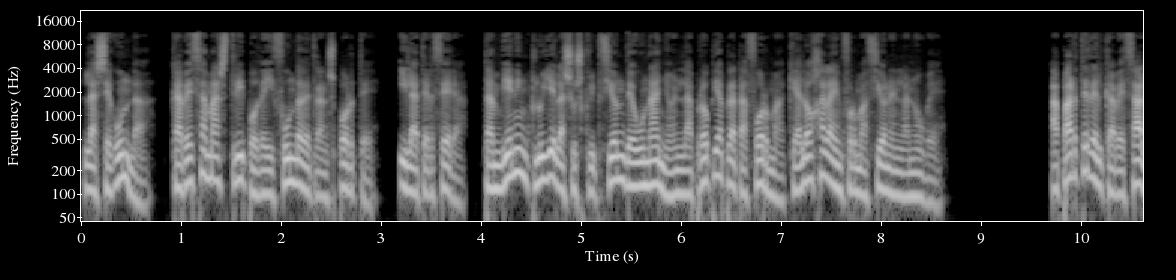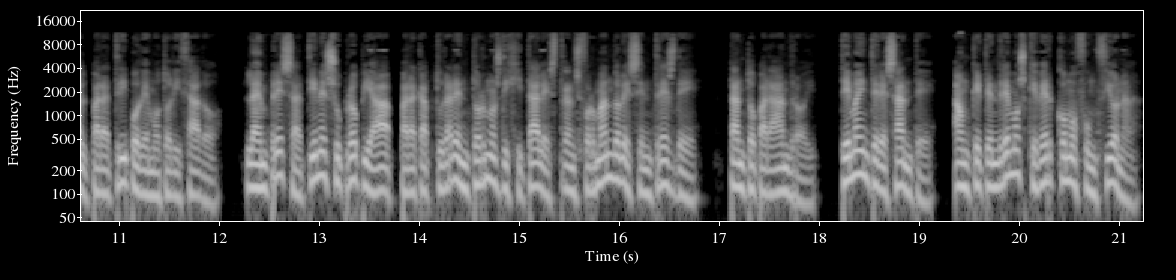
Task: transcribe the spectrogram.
La segunda, cabeza más trípode y funda de transporte y la tercera, también incluye la suscripción de un año en la propia plataforma que aloja la información en la nube. Aparte del cabezal para trípode motorizado, la empresa tiene su propia app para capturar entornos digitales transformándoles en 3D, tanto para Android, tema interesante, aunque tendremos que ver cómo funciona,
